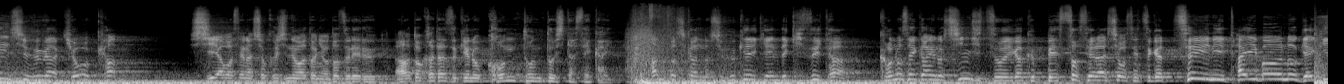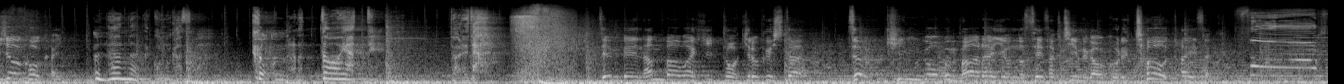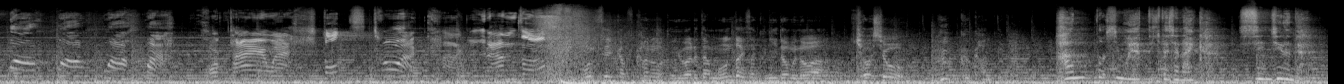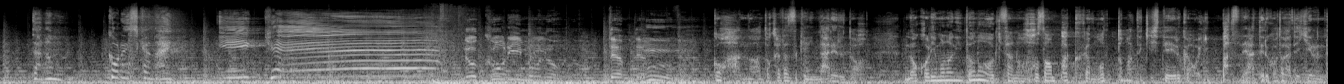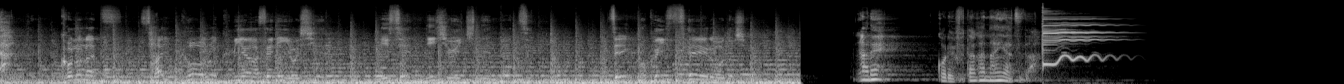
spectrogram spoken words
全主婦が共感。幸せな食事の後に訪れる後片付けの混沌とした世界。半年間の主婦経験で気づいたこの世界の真実を描くベストセラー小説がついに待望の劇場公開。何なんだこの数は。こんなのどうやって。どれだ。全米ナンバーワンヒットを記録した「ザ・キング・オブ・マーライオン」の制作チームが誇る超大作化不可能と言われた問題作に挑むのは巨匠フック監督。半年もやってきたじゃないか。信じるんだ。頼む。これしかない。いけ残り物。The ご飯の後片付けになれると残り物にどの大きさの保存パックが最も適しているかを一発で当てることができるんだ。この夏最高の組み合わせによしえる。2021年夏。全国一斉ロードショーあれ？これ蓋がないやつだ。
